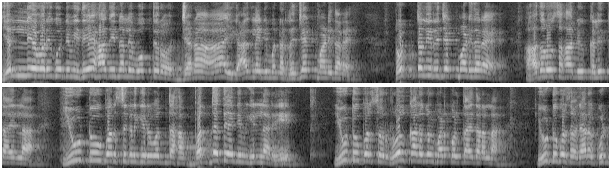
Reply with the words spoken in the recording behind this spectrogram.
ಎಲ್ಲಿಯವರೆಗೂ ನೀವು ಇದೇ ಹಾದಿನಲ್ಲಿ ಹೋಗ್ತಿರೋ ಜನ ಈಗಾಗಲೇ ನಿಮ್ಮನ್ನು ರಿಜೆಕ್ಟ್ ಮಾಡಿದ್ದಾರೆ. ಟೋಟಲಿ ರಿಜೆಕ್ಟ್ ಮಾಡಿದ್ದಾರೆ. ಆದರೂ ಸಹ ನೀವು ಕಲಿತಾ ಇಲ್ಲ. ಯೂಟ್ಯೂಬರ್ಸ್ಗಳಿಗಿರುವಂತಹ ಬದ್ಧತೆ ನಿಮಗಿಲ್ಲ ರೀ. ಯೂಟ್ಯೂಬರ್ಸ್ ರೋಲ್ ಕಾಲ್ಗಳು ಮಾಡ್ಕೊಳ್ತಾ ಇದ್ದಾರಲ್ಲ. ಯೂಟ್ಯೂಬರ್ಸ್ ಅವ್ರು ಯಾರೋ ಗುಡ್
